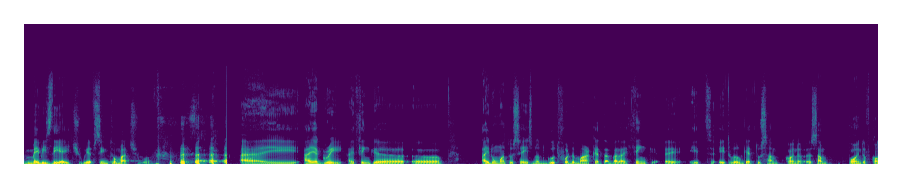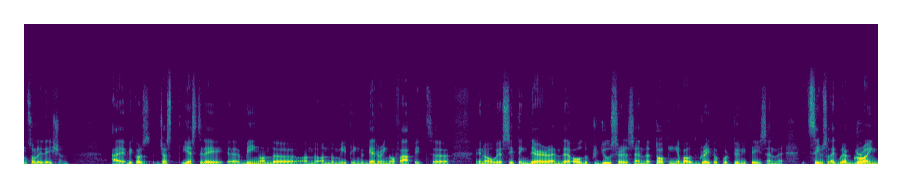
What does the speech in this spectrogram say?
maybe it's the age. We have seen too much. I I agree. I think. Uh, uh, I don't want to say it's not good for the market, but I think it it will get to some kind of some point of consolidation I, because just yesterday, uh, being on the on the on the meeting gathering of APIT, uh, you know, we're sitting there and uh, all the producers and uh, talking about great opportunities, and uh, it seems like we are growing.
